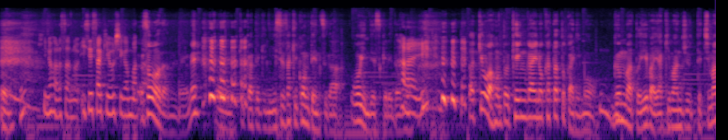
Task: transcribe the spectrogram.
え日野原さんの伊勢崎推しがまた。ーそうなんだよね、えー結果的に伊勢崎コンテンツが多いんですけれども、はい。今日は本当県外の方とかにも、うんうん。群馬といえば焼きまんじゅうって巷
